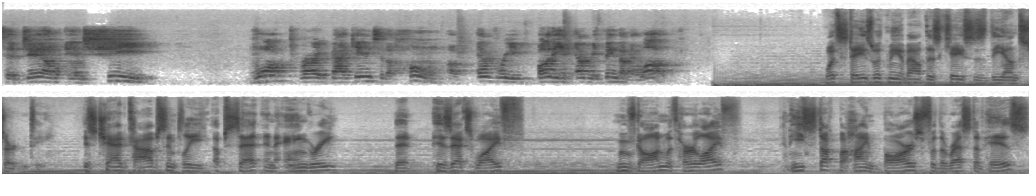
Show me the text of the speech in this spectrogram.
to jail and she walked right back into the home of everybody and everything that I love. What stays with me about this case is the uncertainty. Is Chad Cobb simply upset and angry that his ex wife moved on with her life and he's stuck behind bars for the rest of his?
